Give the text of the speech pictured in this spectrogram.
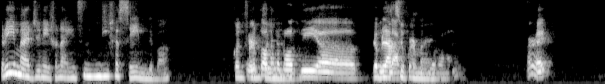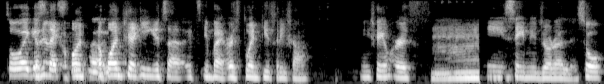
reimagination na. It's, hindi siya same, di ba? We're Confirm ko talking about the uh, The Black Superman. All right. So I guess Kasi like, upon, uh, upon checking, it's a, it's iba. eh. Earth 23 siya. Hindi siya yung Earth Mm, ni same ni Jor-El. eh. So,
